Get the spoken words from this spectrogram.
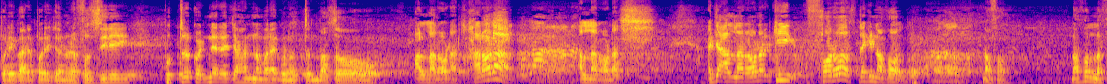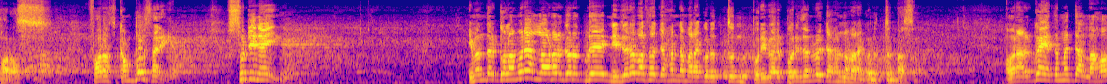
পরিবার পরিজনের ফুজিরে, পুত্র কন্যারে জাহান্নামের আগুন উত্তন বাসো আল্লাহর অর্ডার হার অর্ডার আল্লাহর অর্ডার আচ্ছা আল্লাহর অর্ডার কি ফরজ নাকি নফল? নফল। নফল না ফরজ? ফরজ কম্পালসারি ছুটি নেই। ইমানদার গোলামরে আল্লাহ অর্ডার করত দে নিজেরও বাসো জাহান মারা গুরুত্বন পরিবার পরিজনেরও জাহান নামারা গুরুত্বন বাসো আবার আর আরোগ্য এতের মধ্যে আল্লাহ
